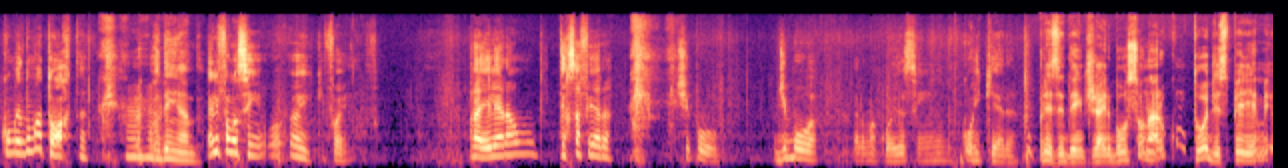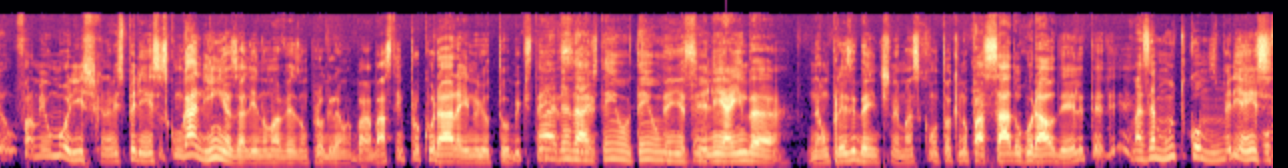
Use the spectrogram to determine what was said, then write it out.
comendo uma torta. Uhum. Ordenhando. Ele falou assim: Oi, que foi? Para ele era um terça-feira. tipo, de boa. Era uma coisa assim, corriqueira. O presidente Jair Bolsonaro contou de experiência, meio, forma meio humorística, né? experiências com galinhas ali numa vez num programa. Basta procurar aí no YouTube que tem. Ah, é verdade, tem, um, tem um. Tem esse, tem... ele ainda Não presidente, né? Mas contou que no passado rural dele teve Mas é muito comum, experiência. ou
